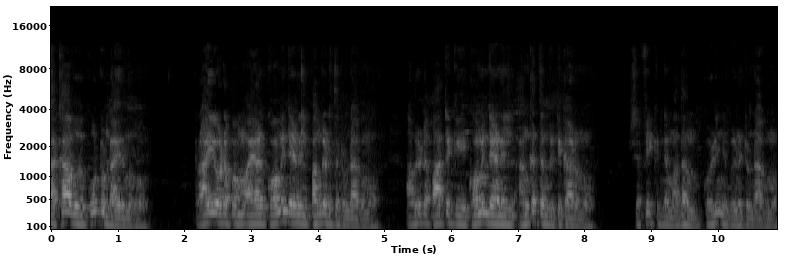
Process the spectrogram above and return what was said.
സഖാവ് കൂട്ടുണ്ടായിരുന്നുവോ? റായിയോടൊപ്പം അയാൾ കോമിന്റേണിൽ പങ്കെടുത്തിട്ടുണ്ടാകുമോ? അവരുടെ പാർട്ടിക്ക് കോമിന്റേണിൽ അംഗത്വം കിട്ടിക്കാണുമോ? ഷഫീഖിന്റെ മതം കൊഴിഞ്ഞു വീണിട്ടുണ്ടാകുമോ?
